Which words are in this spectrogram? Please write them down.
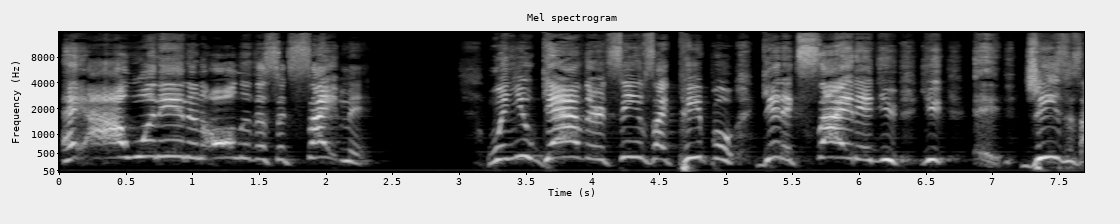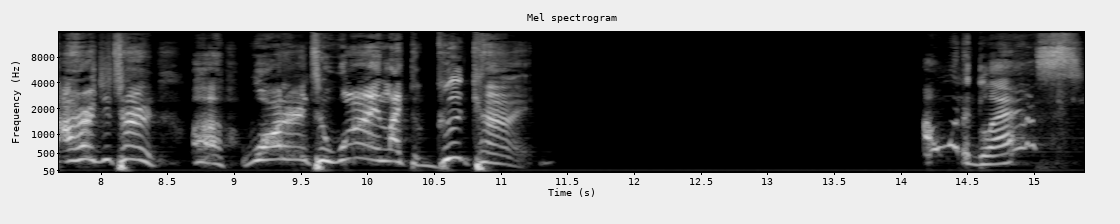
Hey, I want in on all of this excitement. When you gather, it seems like people get excited. You, you, Jesus, I heard you turn uh, water into wine like the good kind. A glass.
